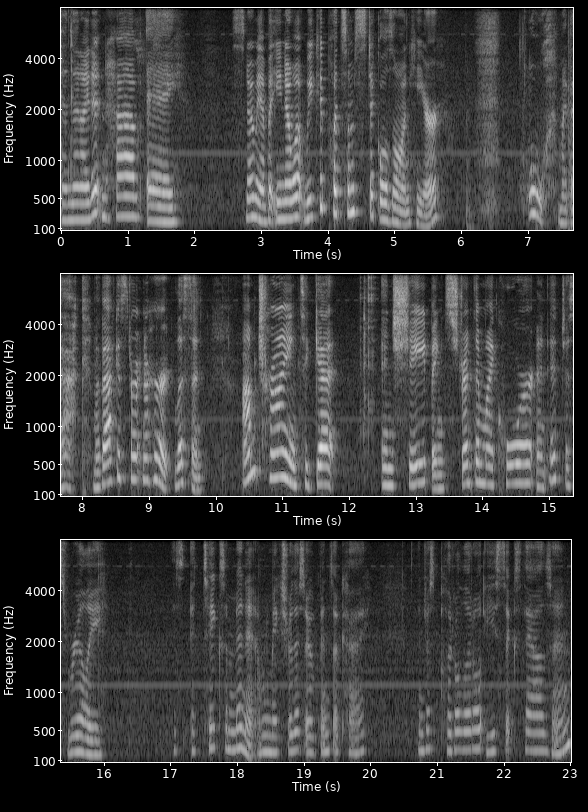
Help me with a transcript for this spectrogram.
And then I didn't have a snowman. But you know what? We could put some stickles on here. Oh, my back. My back is starting to hurt. Listen, I'm trying to get in shape and strengthen my core and it just really, it takes a minute. I'm going to make sure this opens okay. And just put a little E6000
